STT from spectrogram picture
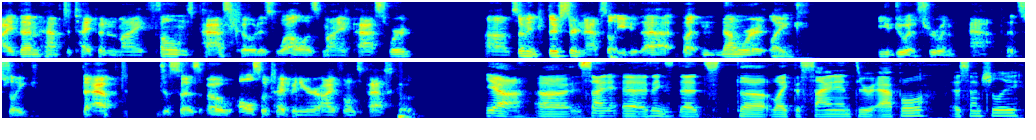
I then have to type in my phone's passcode as well as my password. Um, so I mean, there's certain apps that let you do that, but none where it like you do it through an app. It's like the app just says, "Oh, also type in your iPhone's passcode." Yeah. Uh, sign. Uh, I think that's the like the sign in through Apple essentially,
